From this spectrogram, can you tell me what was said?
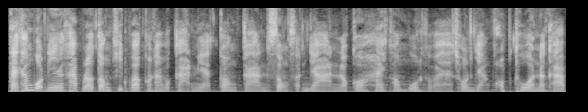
แต่ทั้งหมดนี้นะครับเราต้องคิดว่ากองทัพอากาศเนี่ยต้องการส่งสัญญาณ แล้วก็ให้ข้อมูลกับประชาชนอย่างครบถ้วนนะครับ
